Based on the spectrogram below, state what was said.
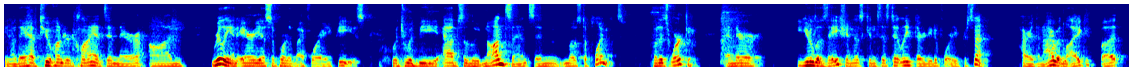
You know, they have 200 clients in there on really an area supported by four APs, which would be absolute nonsense in most deployments, but it's working. And their utilization is consistently 30 to 40%, higher than I would like, but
